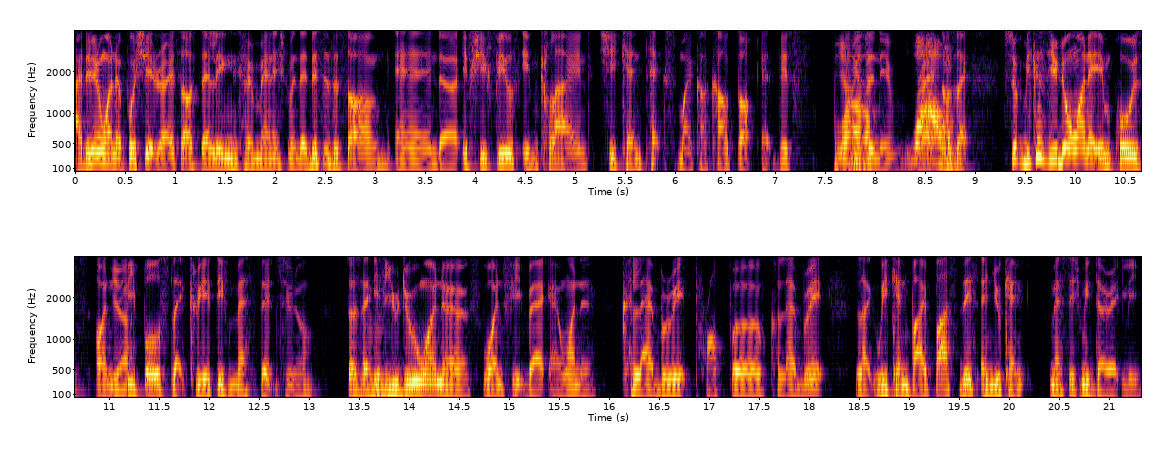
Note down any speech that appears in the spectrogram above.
I didn't want to push it, right? So I was telling her management that this is a song, and uh, if she feels inclined, she can text my Kakao Talk at this Wow. username. Right? Wow. I was like, so because you don't want to impose on Yeah. people's like creative methods, you know. So I was like, Mm. if you do want to want feedback and want to collaborate, proper collaborate, like we can bypass this, and you can message me directly.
